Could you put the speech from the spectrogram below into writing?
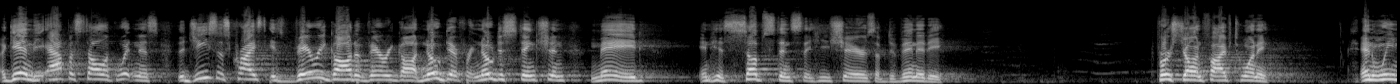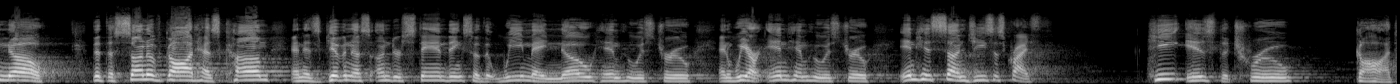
Again, the apostolic witness that Jesus Christ is very God of very God, no different, no distinction made in his substance that he shares of divinity. 1 John 5:20. And we know that the Son of God has come and has given us understanding so that we may know him who is true, and we are in him who is true, in his Son, Jesus Christ. He is the true God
